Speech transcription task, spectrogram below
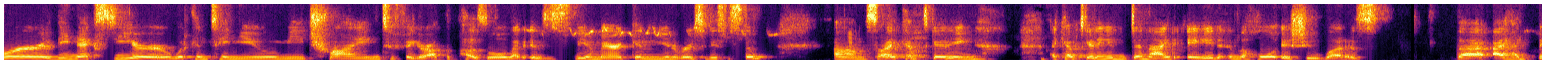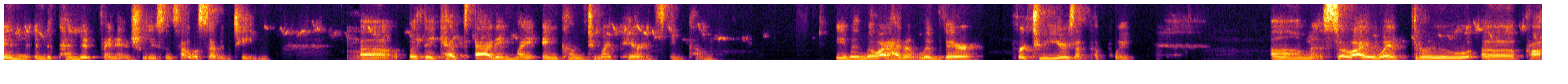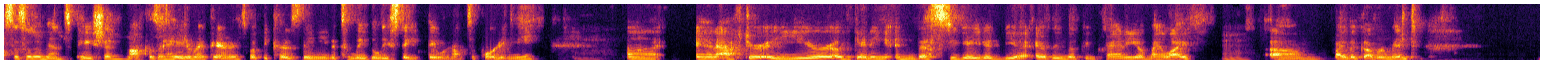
for the next year would continue me trying to figure out the puzzle that is the american university system um, so i kept getting i kept getting denied aid and the whole issue was that i had been independent financially since i was 17 Oh. uh, but they kept adding my income to my parents' income, even though I hadn't lived there for two years at that point. Um, so I went through a process of emancipation, not because I hated my parents, but because they needed to legally state they were not supporting me. Mm. Uh, and after a year of getting investigated via every nook and cranny of my life, Mm. um, by the government.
